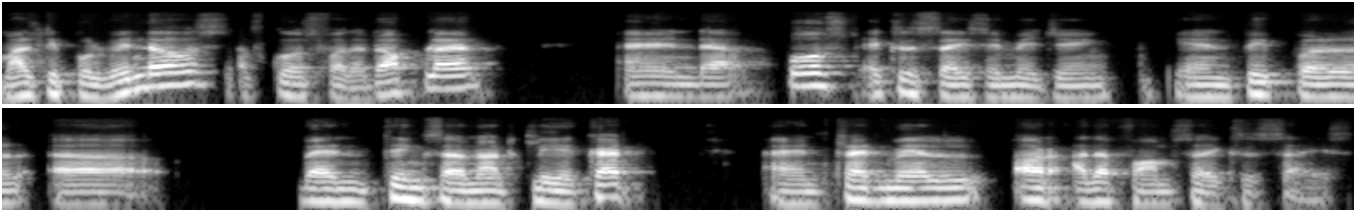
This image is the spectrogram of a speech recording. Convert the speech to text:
multiple windows, of course, for the Doppler, and uh, post-exercise imaging in people uh, when things are not clear-cut, and treadmill or other forms of exercise.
